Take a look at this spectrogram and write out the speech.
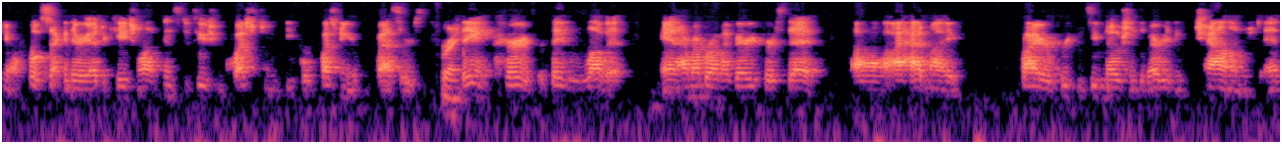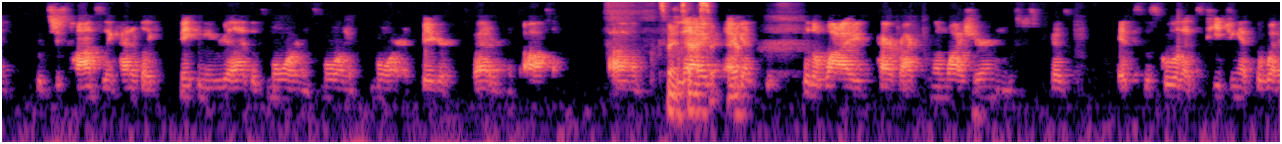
you know, post-secondary educational institution questioning people, questioning your professors. Right. They encourage it. They love it. And I remember on my very first day, uh, I had my prior preconceived notions of everything challenged, and it's just constantly kind of like making me realize it's more and it's more and it's more and it's bigger, it's better, and it's awesome. Um, it's fantastic. So I, I guess for the why chiropractic and then why Sherman is just because it's the school that's teaching it the way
